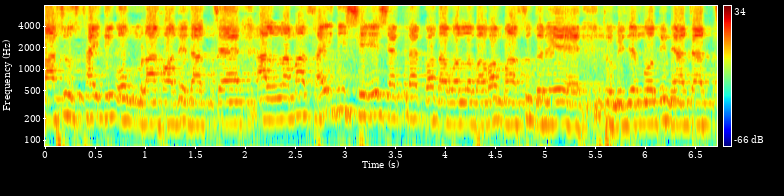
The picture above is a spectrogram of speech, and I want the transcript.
মাসুদ সাইদি ওমরা হদে যাচ্ছে। আল্লামা সাইদি শেষ একটা কথা বলল, বাবা মাসুদ রে, তুমি যে মদিনা যাচ্ছ,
